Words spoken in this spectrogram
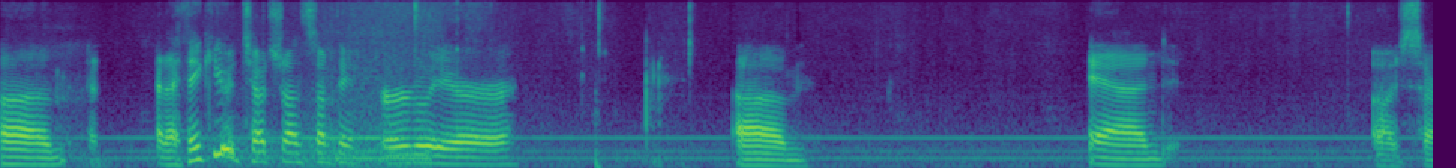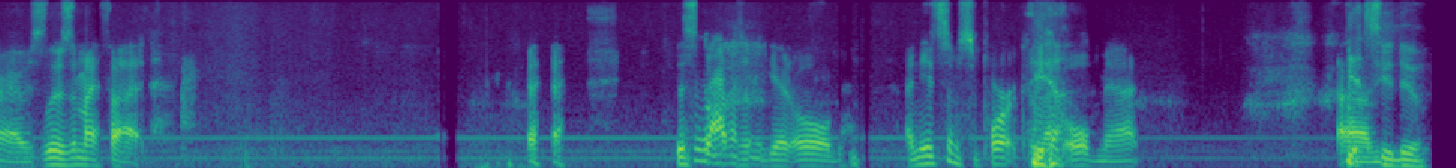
Um, and I think you had touched on something earlier. Um, and oh, sorry, I was losing my thought. this is going to get old. I need some support because Yeah. I'm old, Matt. yes, Um, you do.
